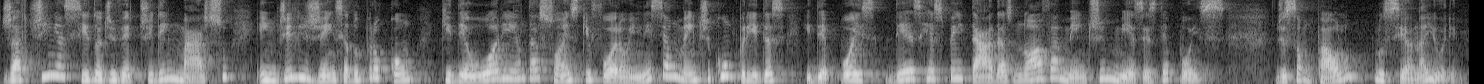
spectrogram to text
já tinha sido advertida em março em diligência do Procon, que deu orientações que foram inicialmente cumpridas e depois desrespeitadas novamente meses depois. De São Paulo, Luciana Yuri.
